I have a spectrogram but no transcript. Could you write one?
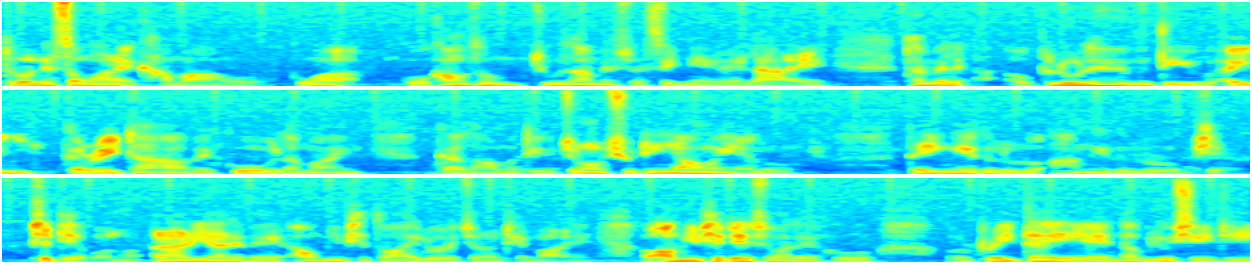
သူတို့နဲ့ဆုံရတဲ့အခါမှာဟိုကိုကကိုအကောင်းဆုံးကြိုးစားမယ်ဆိုတဲ့စိတ်နဲ့ပဲလာတယ်ဒါပေမဲ့လည်းဟိုဘယ်လိုလဲမသိဘူးအဲ့ဒီ character ကပဲကိုကိုလက်မိုင်းကတ်လာမသိဘူးကျွန်တော် shooting ရောက်ရင်အဲ့လိုတိတ်ငယ်သလိုလိုအားငယ်သလိုလိုဖြစ်ဖြစ်တယ်ပေါ့နော်အဲ့ဒါတွေကလည်းပဲအောင်မြင်ဖြစ်သွားရလို့လည်းကျွန်တော်ထင်ပါတယ်ဟိုအောင်မြင်ဖြစ်တယ်ဆိုတာလည်းဟိုဟို break တက်ရဲ့နောက်ပြီးလို့ရှိရင်ဒီ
